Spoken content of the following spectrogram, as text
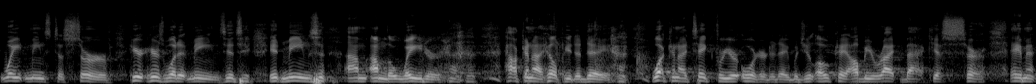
Wait means to serve. Here, here's what it means it, it means I'm, I'm the waiter. How can I help you today? What can I take for your order today? Would you, okay, I'll be right back. Yes, sir. Amen.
